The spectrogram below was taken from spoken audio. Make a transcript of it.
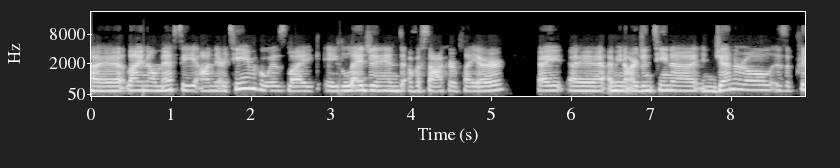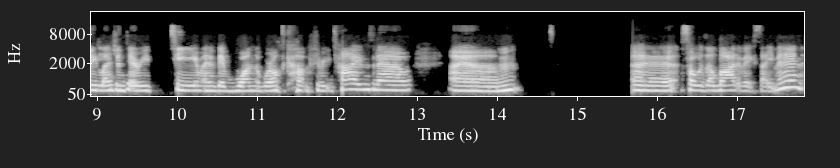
uh, Lionel Messi on their team, who is like a legend of a soccer player, right? Uh, I mean, Argentina in general is a pretty legendary team. I think they've won the World Cup three times now. Um, uh, so it was a lot of excitement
